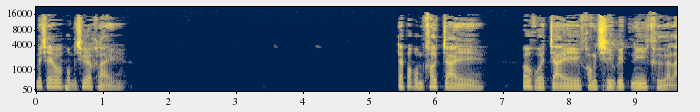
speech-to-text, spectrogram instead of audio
ไม่ใช่ว่าผมเชื่อใคร แต่เพราะผมเข้าใจว่าหัวใจของชีวิตนี้คืออะไร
